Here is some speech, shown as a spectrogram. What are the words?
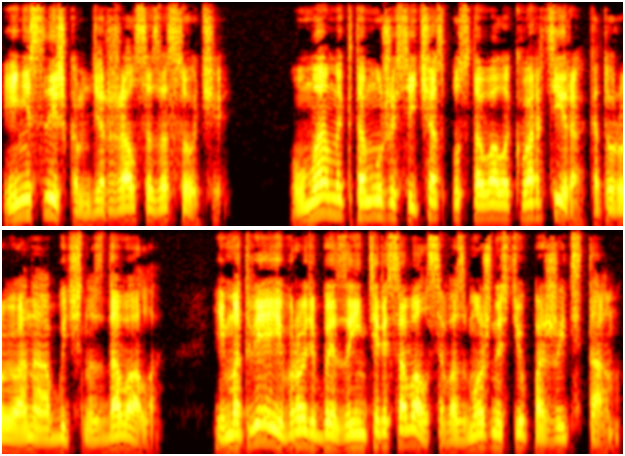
и не слишком держался за Сочи. У мамы к тому же сейчас пустовала квартира, которую она обычно сдавала и Матвей вроде бы заинтересовался возможностью пожить там.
